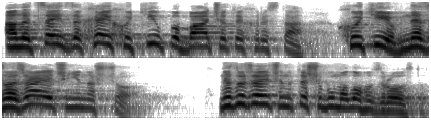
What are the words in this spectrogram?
Але цей Захей хотів побачити Христа. Хотів, незважаючи ні на що. Незважаючи на те, що був малого зросту,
